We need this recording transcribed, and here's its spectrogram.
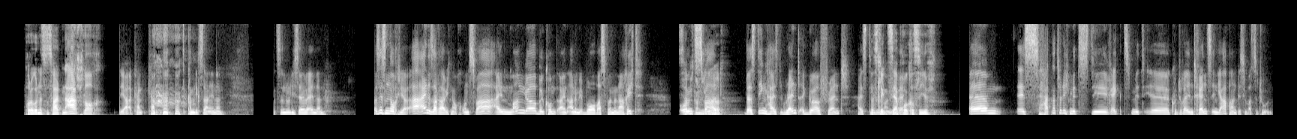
Protagonist ist halt ein Arschloch. Ja, kann, kann, kann nichts daran ändern. Kannst du nur dich selber ändern. Was ist denn noch hier? Ah, eine Sache habe ich noch. Und zwar, ein Manga bekommt ein Anime. Boah, was für eine Nachricht. Das Und zwar, das Ding heißt Rent a Girlfriend. Heißt das klingt sehr progressiv. Ähm, es hat natürlich mit direkt mit äh, kulturellen Trends in Japan ein bisschen was zu tun.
